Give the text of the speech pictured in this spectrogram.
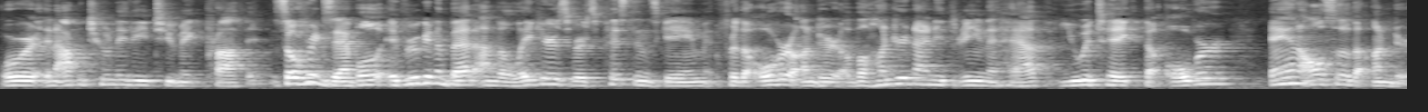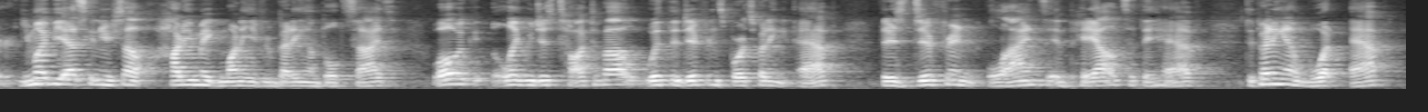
or an opportunity to make profit. So for example, if you're gonna bet on the Lakers versus Pistons game for the over under of 193 and a half, you would take the over and also the under. You might be asking yourself, how do you make money if you're betting on both sides? Well, like we just talked about with the different sports betting app, there's different lines and payouts that they have depending on what app.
